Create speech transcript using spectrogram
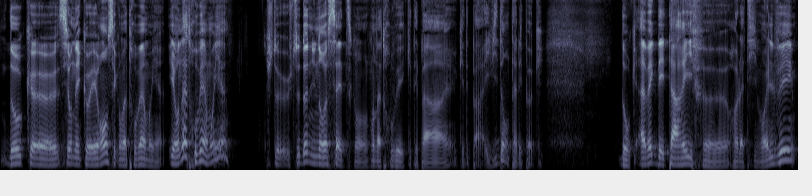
Donc euh, si on est cohérent, c'est qu'on va trouver un moyen. Et on a trouvé un moyen. Je te, je te donne une recette qu'on a trouvée qui n'était pas pas évidente à l'époque. Donc avec des tarifs euh, relativement élevés,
